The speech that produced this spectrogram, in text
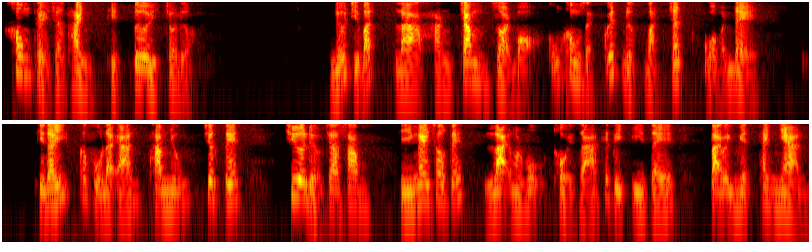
không thể trở thành thịt tươi cho được. Nếu chỉ bắt là hàng trăm giỏi bọ cũng không giải quyết được bản chất của vấn đề. Thì đấy, các vụ đại án tham nhũng trước Tết chưa điều tra xong thì ngay sau Tết lại một vụ thổi giá thiết bị y tế tại Bệnh viện Thanh Nhàn,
